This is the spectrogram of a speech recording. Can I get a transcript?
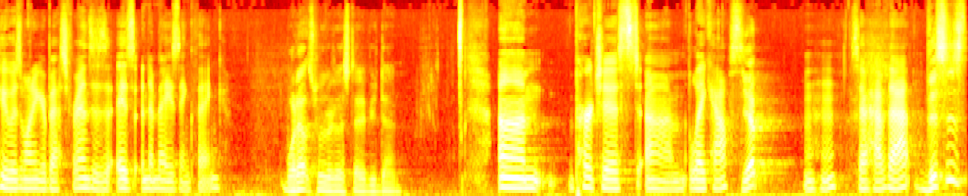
who is one of your best friends, is is an amazing thing. What else with real estate have you done? Um, purchased um, lake house. Yep. Hmm So have that. This is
